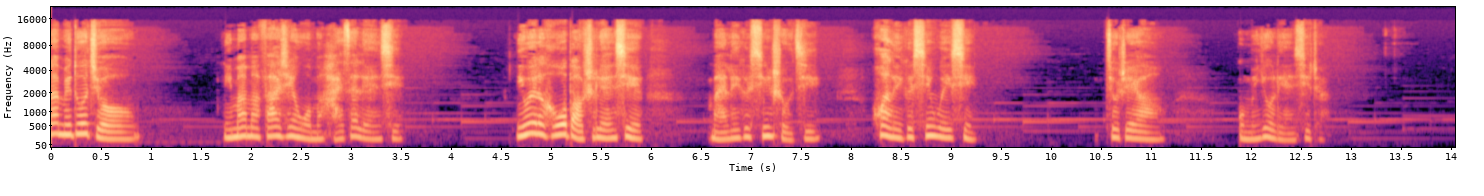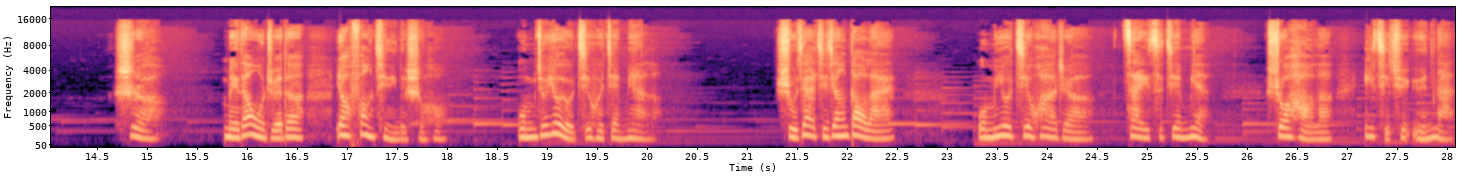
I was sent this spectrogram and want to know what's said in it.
来没多久，你妈妈发现我们还在联系。你为了和我保持联系，买了一个新手机。换了一个新微信，就这样，我们又联系着。是啊，每当我觉得要放弃你的时候，我们就又有机会见面了。暑假即将到来，我们又计划着再一次见面，说好了一起去云南，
